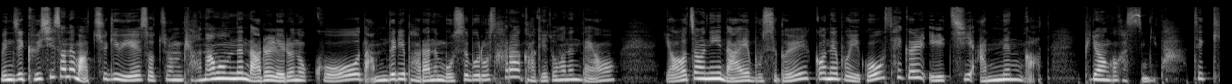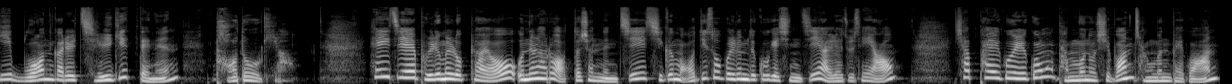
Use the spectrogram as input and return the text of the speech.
왠지 그 시선에 맞추기 위해서 좀 변함없는 나를 내려놓고 남들이 바라는 모습으로 살아가기도 하는데요. 여전히 나의 모습을 꺼내 보이고 색을 잃지 않는 것 필요한 것 같습니다. 특히 무언가를 즐길 때는 더더욱이요. 헤이지의 볼륨을 높여요. 오늘 하루 어떠셨는지, 지금 어디서 볼륨 듣고 계신지 알려주세요. 샵8910 단문 50원, 장문 100원,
